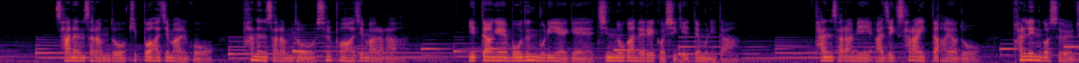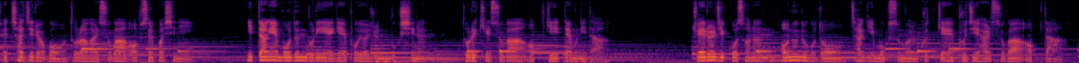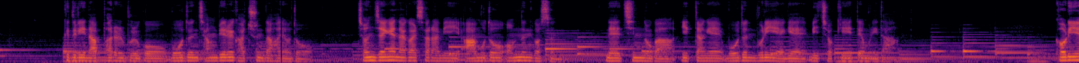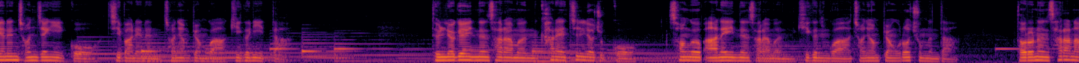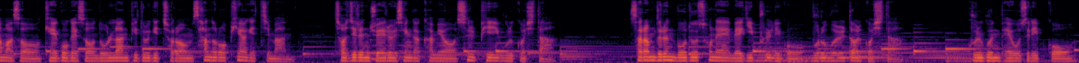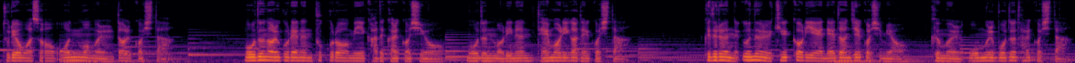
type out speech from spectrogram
사는 사람도 기뻐하지 말고 파는 사람도 슬퍼하지 말아라. 이 땅의 모든 무리에게 진노가 내릴 것이기 때문이다. 단 사람이 아직 살아있다 하여도 팔린 것을 되찾으려고 돌아갈 수가 없을 것이니 이 땅의 모든 무리에게 보여준 묵시는 돌이킬 수가 없기 때문이다. 죄를 짓고서는 어느 누구도 자기 목숨을 굳게 부지할 수가 없다. 그들이 나팔을 불고 모든 장비를 갖춘다 하여도 전쟁에 나갈 사람이 아무도 없는 것은 내 진노가 이 땅의 모든 무리에게 미쳤기 때문이다. 거리에는 전쟁이 있고 집안에는 전염병과 기근이 있다. 들녘에 있는 사람은 칼에 찔려 죽고 성읍 안에 있는 사람은 기근과 전염병으로 죽는다. 더러는 살아남아서 계곡에서 놀란 비둘기처럼 산으로 피하겠지만 저지른 죄를 생각하며 슬피 울 것이다. 사람들은 모두 손에 맥이 풀리고 무릎을 떨 것이다. 굵은 베옷을 입고 두려워서 온몸을 떨 것이다. 모든 얼굴에는 부끄러움이 가득할 것이요 모든 머리는 대머리가 될 것이다. 그들은 은을 길거리에 내던질 것이며 금을 오물 보듯 할 것이다.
